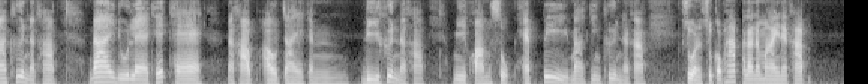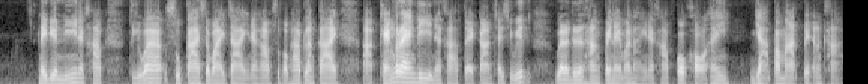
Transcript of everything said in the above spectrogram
มากขึ้นนะครับ ได้ดูแลเทคแคร์นะครับ เอาใจกันดีขึ้นนะครับ มีความสุขแฮปปี้มากยิ่งขึ้นนะครับ ส่วนสุขภาพพลานามัยนะครับ ในเดือนนี้นะครับ ถือว่าสุขกายสบายใจนะครับ สุขภาพร่างกายแข็งแรงดีนะครับ แต่การใช้ชีวิตเวลาเดินทางไปไหนมาไหนนะครับ ก็ขอให้อย่าประมาทเป็นอันขาด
